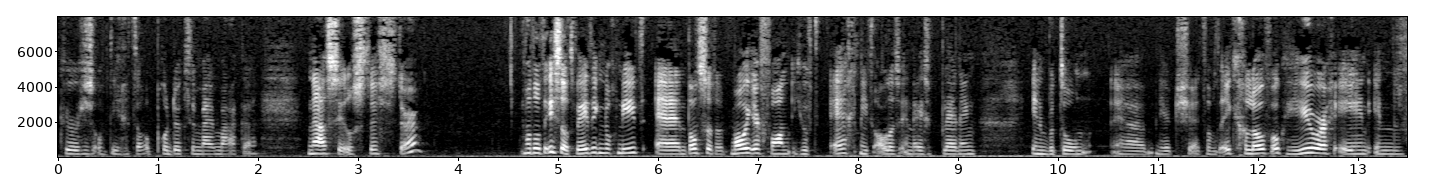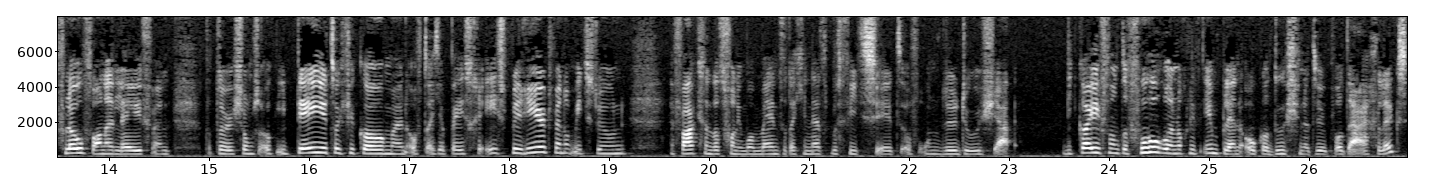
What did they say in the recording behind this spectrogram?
cursus of digitale producten mij maken na Sales Sister. Wat dat is, dat weet ik nog niet. En dat is het mooie ervan. Je hoeft echt niet alles in deze planning in beton uh, neer te zetten. Want ik geloof ook heel erg in, in de flow van het leven. Dat er soms ook ideeën tot je komen. Of dat je opeens geïnspireerd bent om iets te doen. En vaak zijn dat van die momenten dat je net op de fiets zit of onder de douche. Ja, die kan je van tevoren nog niet inplannen. Ook al douche je natuurlijk wel dagelijks.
